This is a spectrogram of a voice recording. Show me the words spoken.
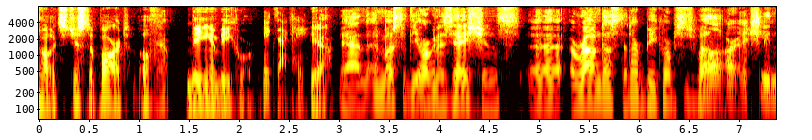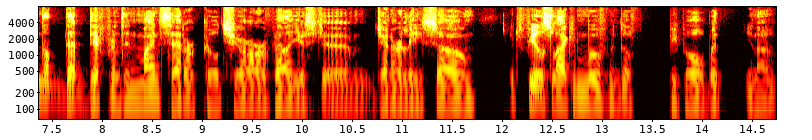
No it's just a part of Yeah. being a b corp Exactly. yeah Yeah, and, and most of the organizations uh, around us that are B Corps as well are actually not that different in mindset or culture or values um, generally. So it feels like a movement of people with, you know,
